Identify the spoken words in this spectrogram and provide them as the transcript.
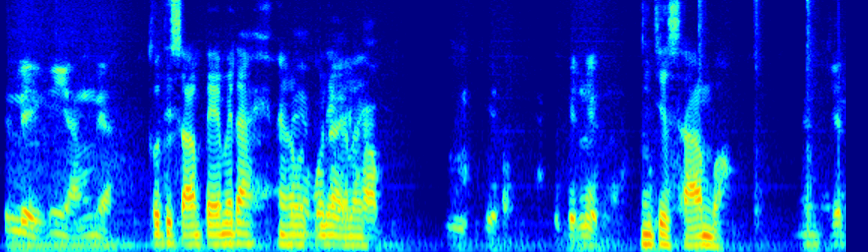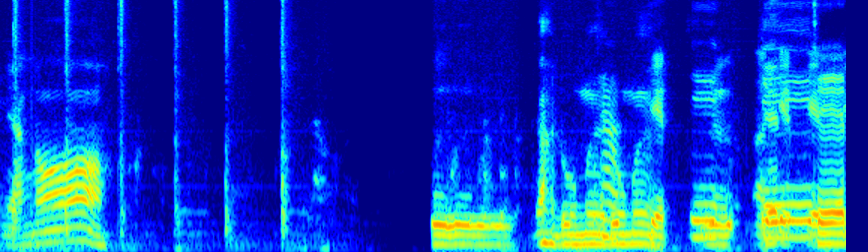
เป็นเลขนี่ยังเนี่ยตัวที่สามแปลไม่ได้นะครับว่าแปลตัวบ่เลขอะไรได้ครับหนึ่งเจ็ดจะเป็นเลขอะไรหนึ่งเจ็ดสามบอกหนึ่งเจ็ดอย่างเนาะมือมือมืออะดูมือดูมือเจ็ดเจ็หดนึ่งอะเจ็ดเจ็ด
